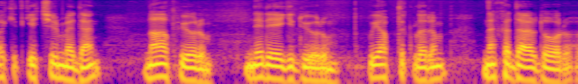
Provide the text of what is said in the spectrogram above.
vakit geçirmeden ne yapıyorum, nereye gidiyorum, bu yaptıklarım ne kadar doğru,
